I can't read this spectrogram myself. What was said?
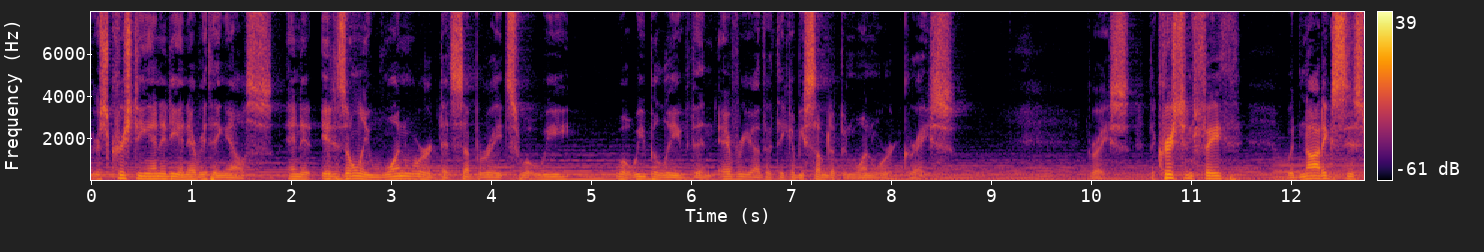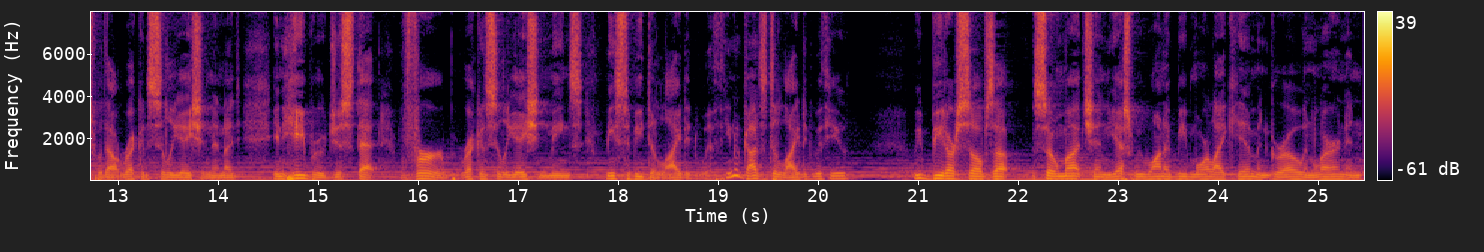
there's Christianity and everything else. And it, it is only one word that separates what we, what we believe, then every other thing can be summed up in one word grace. Grace. The Christian faith would not exist without reconciliation. And I, in Hebrew, just that verb, reconciliation, means, means to be delighted with. You know, God's delighted with you. We beat ourselves up so much, and yes, we want to be more like Him and grow and learn and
